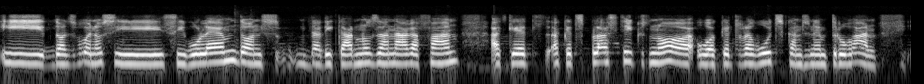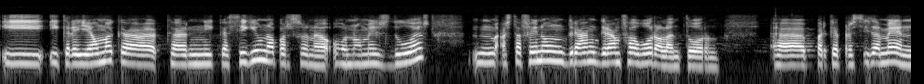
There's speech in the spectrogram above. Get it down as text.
i doncs, bueno, si, si volem doncs, dedicar-nos a anar agafant aquests, aquests plàstics no? o aquests rebuts que ens anem trobant. I, i creieu-me que, que ni que sigui una persona o només dues, mm, està fent un gran, gran favor a l'entorn eh, perquè precisament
